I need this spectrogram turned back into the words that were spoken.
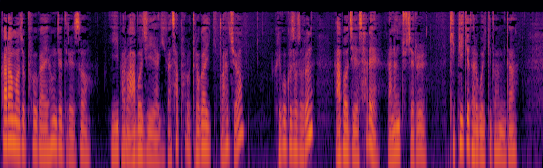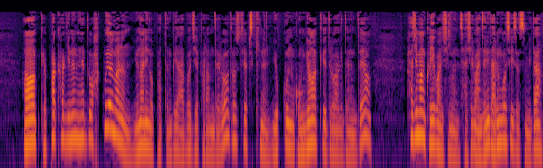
까라마조프가의 형제들에서 이 바로 아버지의 이야기가 사파로 들어가 있기도 하죠. 그리고 그 소설은 아버지의 살해라는 주제를 깊이 있게 다루고 있기도 합니다. 어, 괴팍하기는 해도 학구열만은 유난히 높았던 그의 아버지의 바람대로 도스토옙스키는 육군 공병학교에 들어가게 되는데요. 하지만 그의 관심은 사실 완전히 다른 곳에 있었습니다.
